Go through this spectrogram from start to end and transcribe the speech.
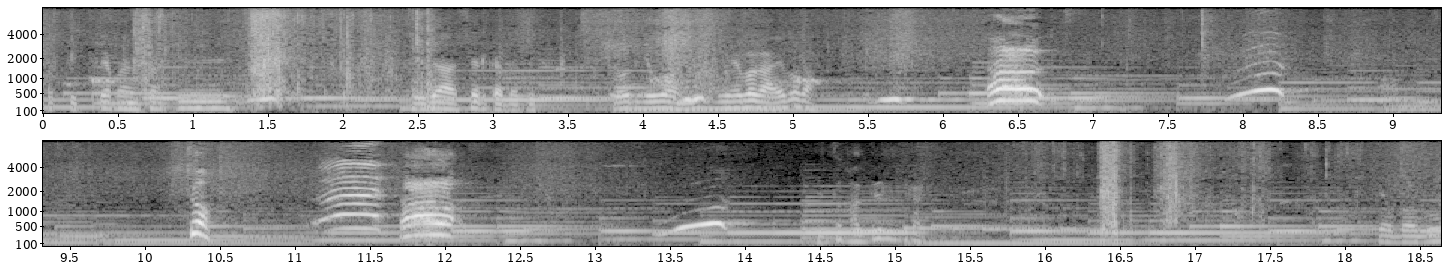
तर तितक्या फणसाची पूजा असेल कदाचित. शोध घेऊ आम्ही. हे बघा हे बघा. चो. ते बघू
